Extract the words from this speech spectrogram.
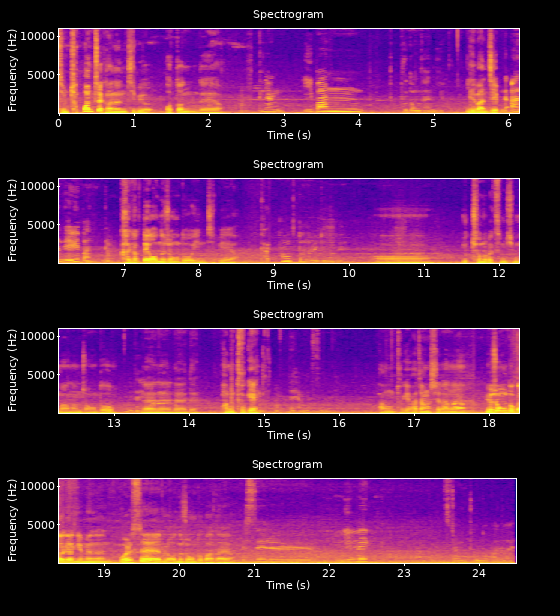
지금 첫 번째 가는 집이 어떤 데예요? 그냥 일반 부동산이요. 일반 집? 네, 아, 네 일반. 네. 가격대가 어느 정도인 집이에요? 각 한국 돈으로 정도요. 어 6,530만 원 정도. 네. 네 네 네 네. 방 두 개? 네, 맞습니다. 방 두 개, 화장실 하나. 요 정도 가격이면은 월세를 어느 정도 받아요? 월세를 200 정도 받아요.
